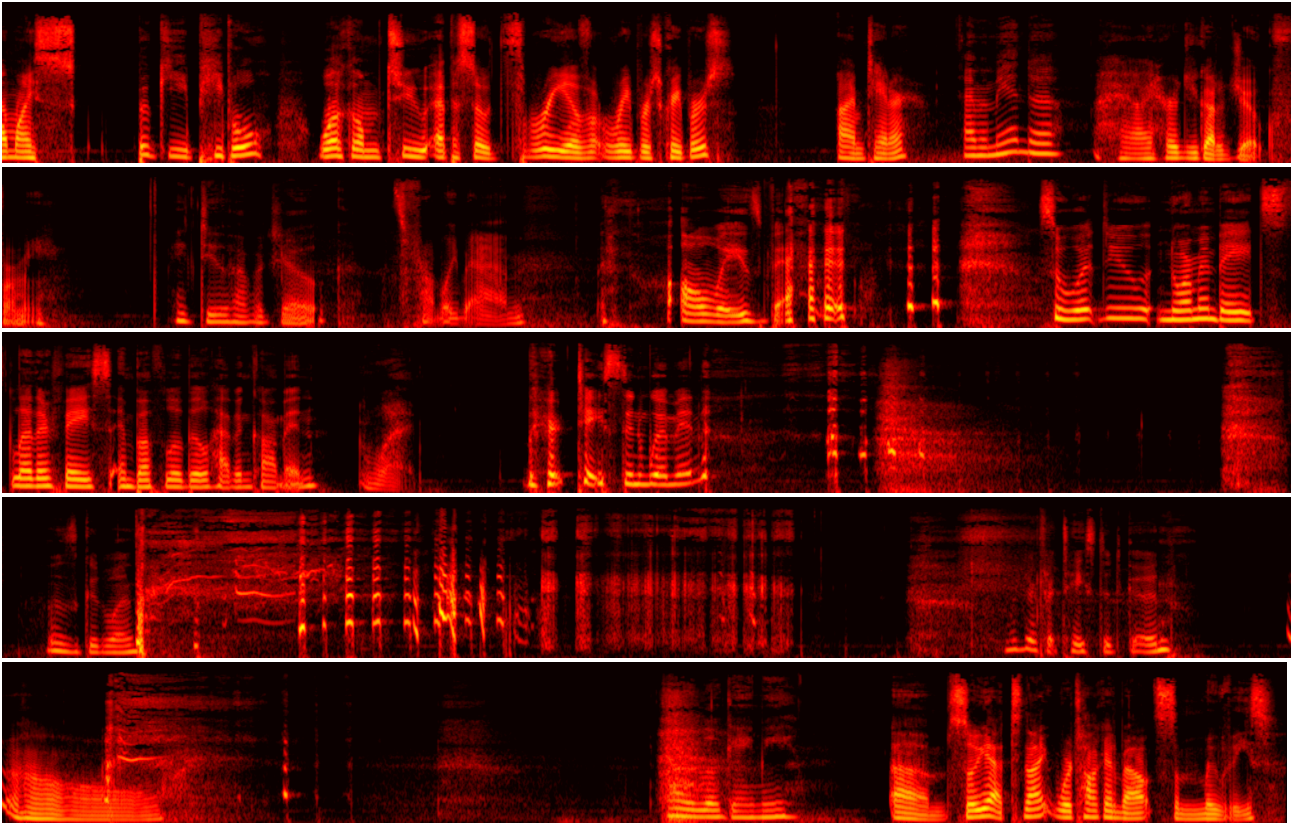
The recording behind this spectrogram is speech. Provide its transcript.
All my spooky people. Welcome to episode three of Reapers Creepers. I'm Tanner. I'm Amanda. I I heard you got a joke for me. I do have a joke. It's probably bad. Always bad. so, what do Norman Bates, Leatherface, and Buffalo Bill have in common? What? Their taste in women. that was a good one. Wonder if it tasted good. Oh. Oh, a little gamey. um. So yeah, tonight we're talking about some movies.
